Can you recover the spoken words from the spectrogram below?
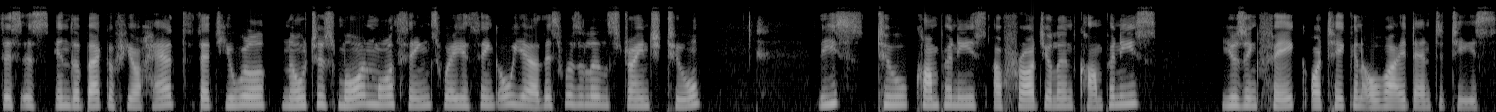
this is in the back of your head that you will notice more and more things where you think, oh, yeah, this was a little strange too. These two companies are fraudulent companies using fake or taken over identities.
